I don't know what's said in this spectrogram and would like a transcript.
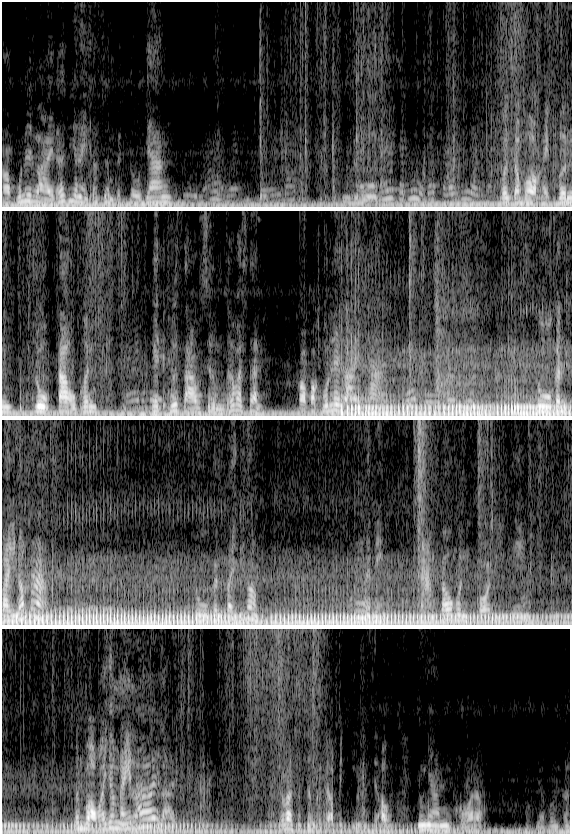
ขอบคุณหลายๆเด้อที่ให้ตาเสริมเป็นตัวอย่างดูแม่กระดูกกระเสาด้วนน่ะเพิ่นก็บอกให้เพิ่นลูกเต้าเพิ่นเฮ็ดคือสาวเสริมเด้อว่าซั่นขอบพระคุณหลายๆค่ะดูกันไปเนาะค่ะดูกันไปพี่น้องเออนี่น้ำเก้าเพิ่นก็ดีเองเพิ่นบอกว่ายังไหนหลายหลายแต่ว่าสตึมก็จะเอาไปกินก็จะเอาอยู่ยานนี่ขอดอกเดี๋ยวเพิ่นกัน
